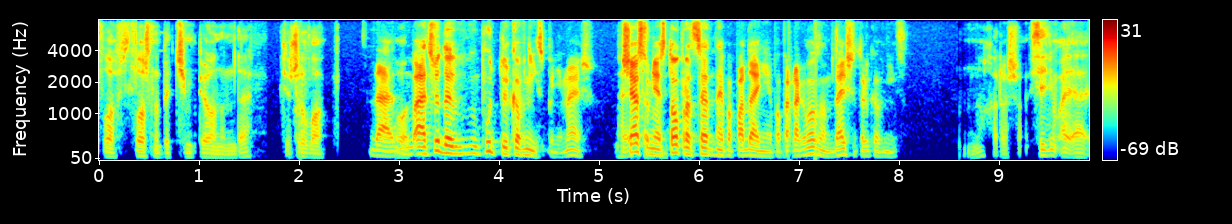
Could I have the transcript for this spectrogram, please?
Слож- Сложно быть чемпионом, да? Тяжело. Да, Вот. отсюда путь только вниз, понимаешь? Сейчас Это у меня стопроцентное попадание по прогнозам, дальше только вниз. Ну хорошо. Седьмая-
